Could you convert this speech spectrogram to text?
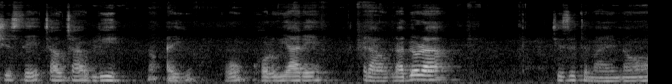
80 664เนาะအဲ့ဒီဖုန်းခေါ်လို့ရတယ်အဲ့ဒါကိုလာပြောတာကျေးဇူးတင်ပါတယ်เนาะ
